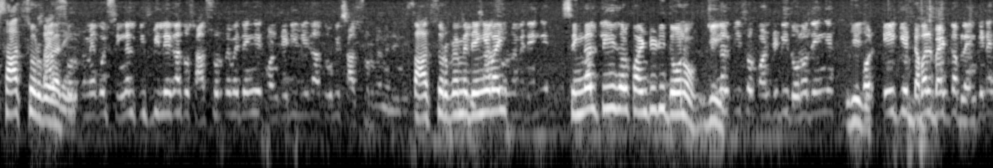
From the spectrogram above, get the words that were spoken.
सात सौ रुपये का देंगे। में कोई सिंगल पीस भी लेगा तो सात सौ रुपये में देंगे क्वांटिटी लेगा तो भी सात सौ रुपये में देंगे। सात सौ रुपये में देंगे भाई। में देंगे। सिंगल पीस और क्वांटिटी दोनों जी। सिंगल पीस और क्वांटिटी दोनों देंगे। जी। और एक ये डबल बेड का ब्लैंकेट है।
